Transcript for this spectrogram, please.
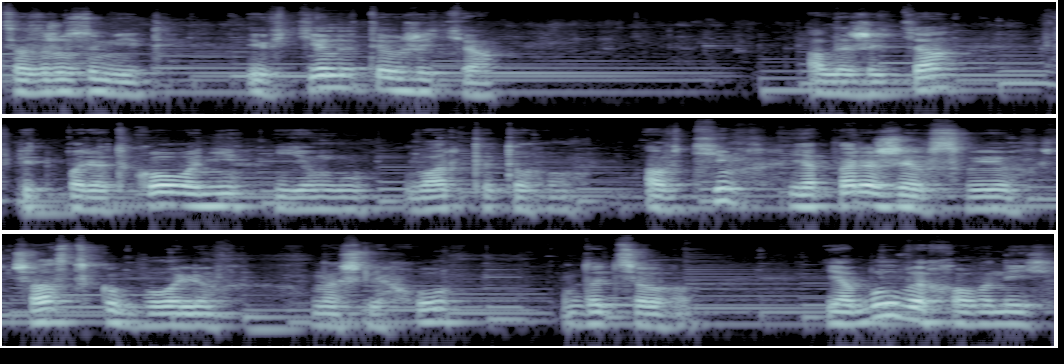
це зрозуміти і втілити в життя. Але життя підпорядковані йому варте того. А втім, я пережив свою частку болю на шляху до цього. Я був вихований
